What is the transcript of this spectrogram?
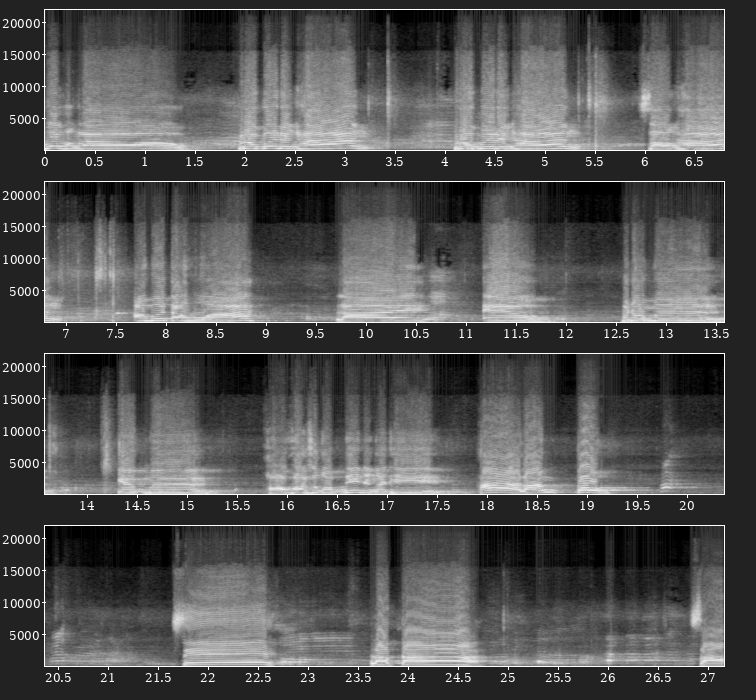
เพื่อนของเรา ปรบมือหนึ่งครั้ง ปรบมือหนึ่งครั้งสองครั้ง เอามือต่อหัว ลาย เอว พนมมือ เก็บมือ ขอความสงบนี่หนึ่งนาทีห้าหลังตรงสี่หลับตาสา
